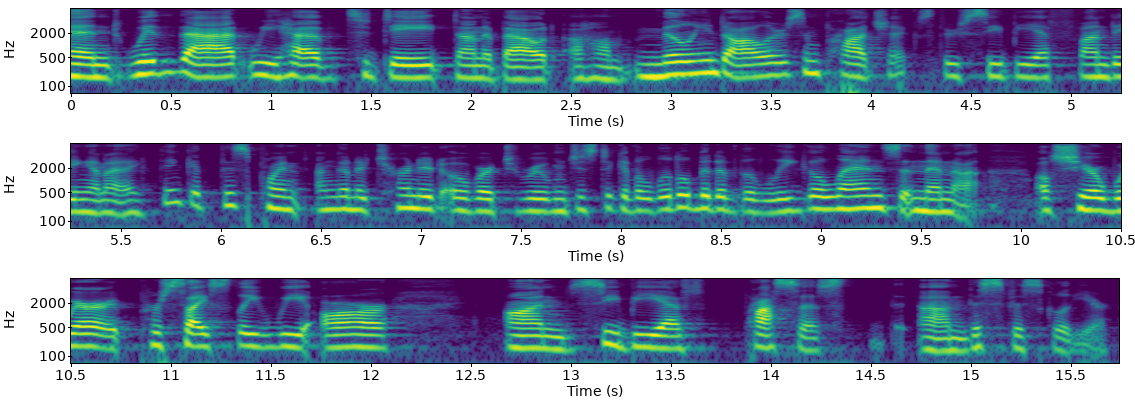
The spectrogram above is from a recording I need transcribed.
And with that, we have to date done about a um, million dollars in projects through CBF funding. And I think at this point, I'm going to turn it over to Ruben just to give a little bit of the legal lens, and then I'll share where precisely we are on CBF process um, this fiscal year.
